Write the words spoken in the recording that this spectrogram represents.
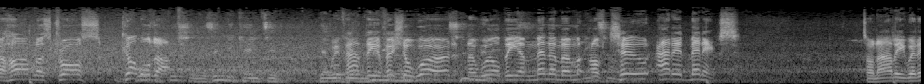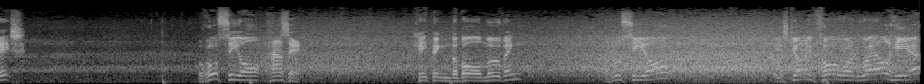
a harmless cross gobbled up. We've had the official word. There will be a minimum of two added minutes. Tonali with it. Roussillon has it. Keeping the ball moving. Roussillon. He's going forward well here.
